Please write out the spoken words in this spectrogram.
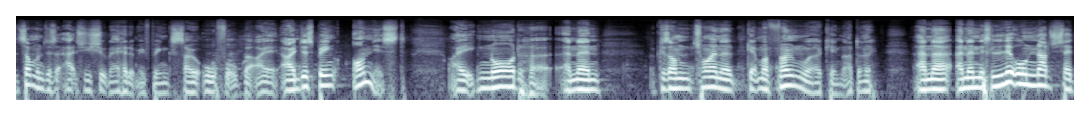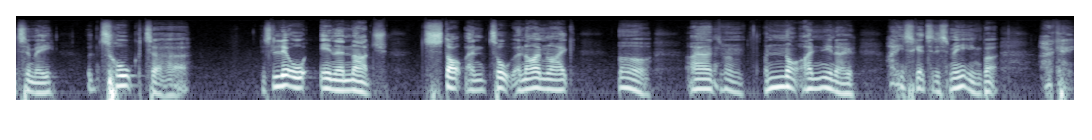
someone just actually shook their head at me for being so awful, but I I'm just being honest. I ignored her, and then because I'm trying to get my phone working, I don't and uh, and then this little nudge said to me, "Talk to her." This little inner nudge, stop and talk. And I'm like, oh, I, hmm, I'm not, I, you know, I need to get to this meeting, but okay.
